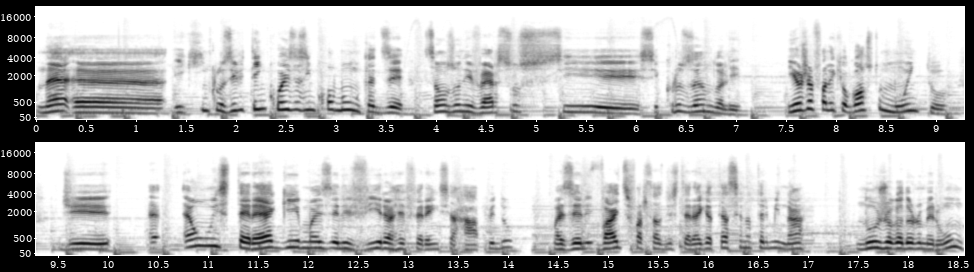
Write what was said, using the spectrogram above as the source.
Né? É... e que inclusive tem coisas em comum, quer dizer, são os universos se, se cruzando ali. E eu já falei que eu gosto muito de. É, é um easter egg, mas ele vira referência rápido mas ele vai disfarçado de easter egg até a cena terminar no jogador número 1, um,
